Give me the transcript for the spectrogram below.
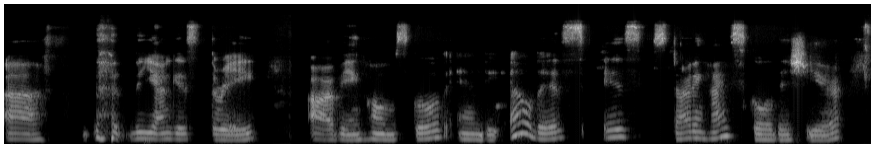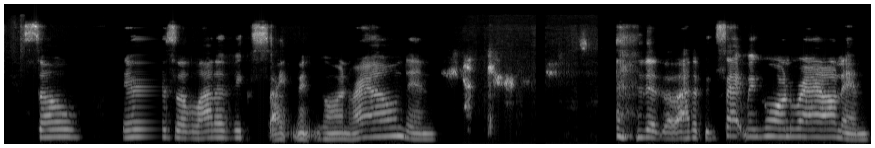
Uh, the youngest three are being homeschooled, and the eldest is starting high school this year. So there's a lot of excitement going around, and there's a lot of excitement going around, and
